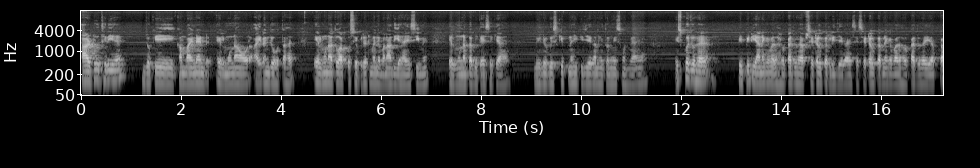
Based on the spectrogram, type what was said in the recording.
आर टू थ्री है, जो कि कम्बाइंड एलमुना और आयरन जो होता है। एलमुना तो आपको सेपरेट मैंने बना दिया है इसी में। एलमुना का भी कैसे क्या है। वीडियो को स्किप नहीं कीजिएगा, नहीं तो नहीं समझ में आएगा। इसको जो है पीपीटी आने के बाद हल्का जो है आप सेटल कर लीजिएगा। ऐसे सेटल करने के बाद हल्का जो है ये आपका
